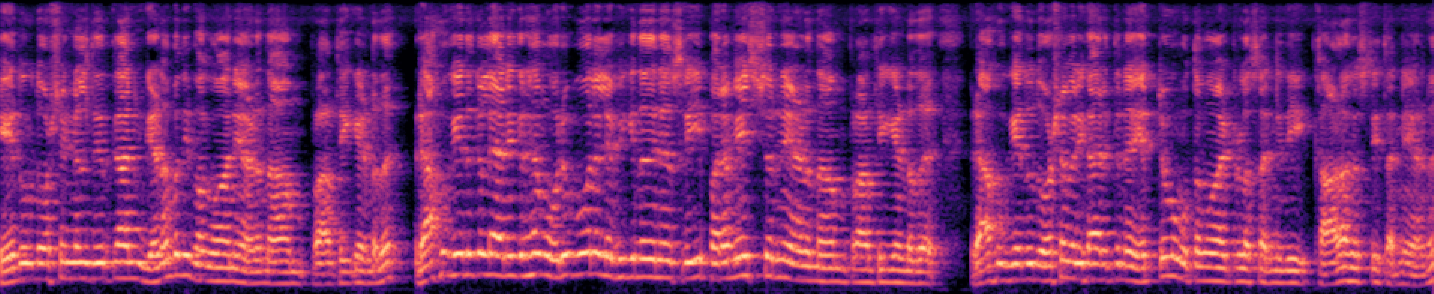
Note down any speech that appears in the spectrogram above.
കേതുർ ദോഷങ്ങൾ തീർക്കാൻ ഗണപതി ഭഗവാനെയാണ് നാം പ്രാർത്ഥിക്കേണ്ടത്. രാഹുകേതുക്കളുടെ അനുഗ്രഹം ഒരുപോലെ ലഭിക്കുന്നതിന് ശ്രീ പരമേശ്വരനെയാണ് നാം പ്രാർത്ഥിക്കേണ്ടത്. രാഹുകേതു ദോഷപരിഹാരത്തിന് ഏറ്റവും ഉത്തമമായിട്ടുള്ള സന്നിധി കാളഹസ്തി തന്നെയാണ്.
